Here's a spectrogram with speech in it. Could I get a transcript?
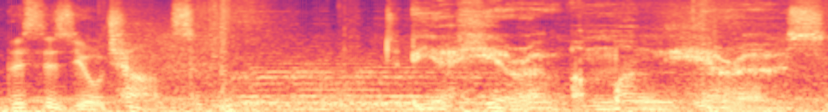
This is your chance to be a hero among heroes.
